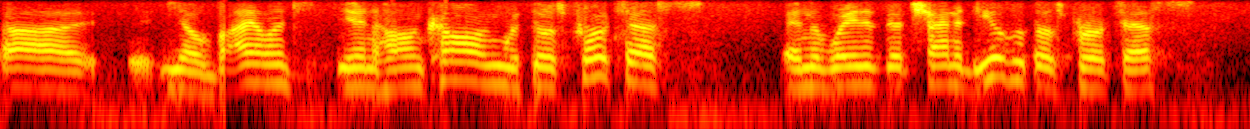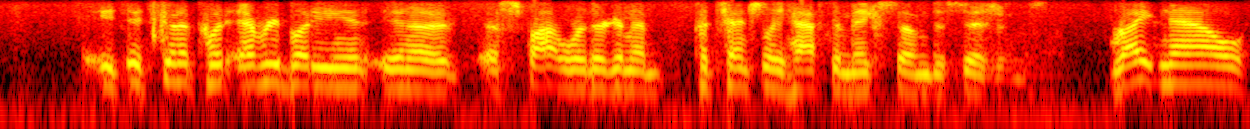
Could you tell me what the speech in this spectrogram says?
uh, you know, violent in Hong Kong with those protests and the way that, that China deals with those protests, it, it's going to put everybody in, in a, a spot where they're going to potentially have to make some decisions. Right now,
